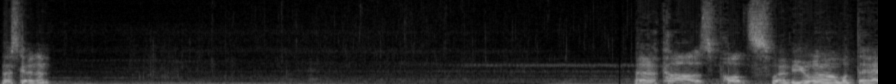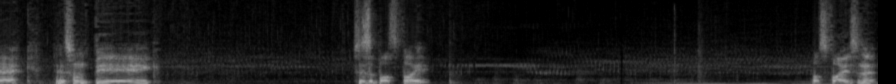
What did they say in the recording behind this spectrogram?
Let's go then. Uh, cars, pods, whatever you wanna, what the heck. This one's big. Is this a boss fight? Boss fight, isn't it?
